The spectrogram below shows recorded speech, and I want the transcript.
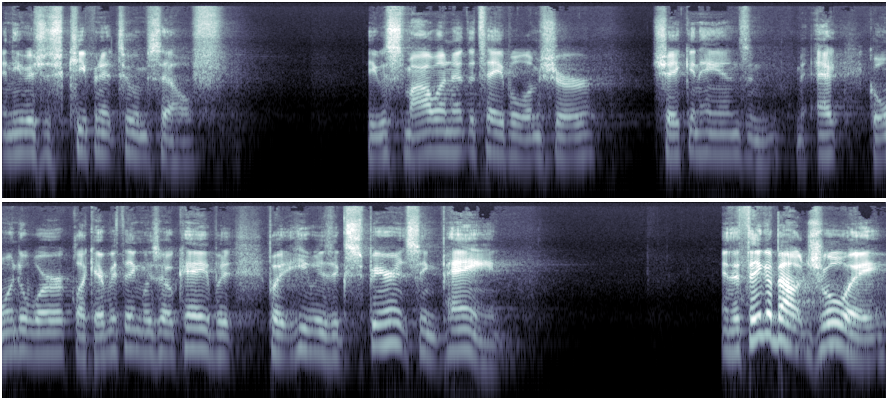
and he was just keeping it to himself. He was smiling at the table, I'm sure, shaking hands and going to work like everything was okay, but, but he was experiencing pain. And the thing about joy,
